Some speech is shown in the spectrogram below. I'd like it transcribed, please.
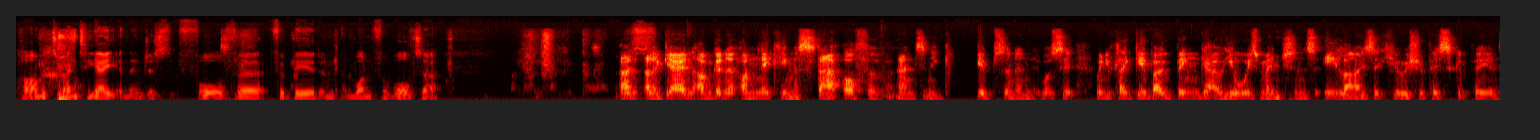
Harmer 28, and then just four for, for Beard and, and one for Walter. And, and again, I'm gonna I'm nicking a stat off of Anthony Gibson. And what's it when you play Gibbo Bingo? He always mentions Eli's at Huish Episcopi and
